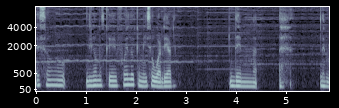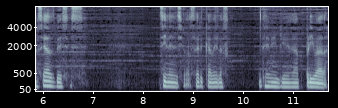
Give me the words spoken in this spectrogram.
Eso, digamos que fue lo que me hizo guardiar demasiadas veces silencio acerca de las de mi vida privada.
